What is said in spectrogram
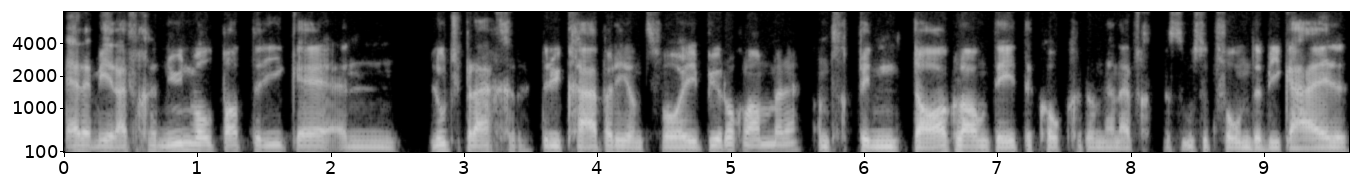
Er hat mir einfach eine 9-Volt-Batterie gegeben, Lautsprecher, drei Käbel und zwei Büroklammern. Und ich bin tagelang dort geguckt und habe einfach das herausgefunden, wie geil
